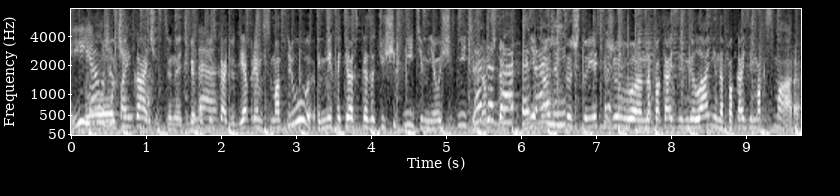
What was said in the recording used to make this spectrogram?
И я Ну, уже... очень по- качественно, я тебе Да. хочу сказать. Вот я прям смотрю, и мне хотелось сказать, ущипните меня, ущипните, Да, потому да, что да, мне это кажется, они. что я сижу в- на показе в Милане, на показе Макс Мара.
